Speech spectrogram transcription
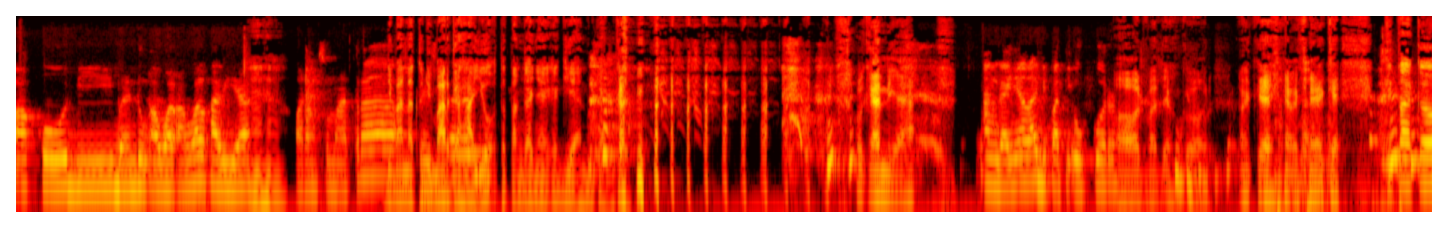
aku di Bandung awal-awal kali ya, hmm. orang Sumatera. Di mana tuh di Margahayu, tetangganya Kagian, bukan kan? bukan ya tangganya lah di Pati Ukur. Oh, di Pati Ukur. Oke, oke, oke. Kita ke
